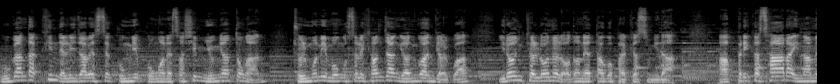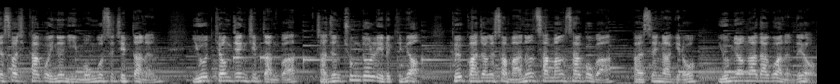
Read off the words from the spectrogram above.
우간다 퀸 엘리자베스 국립공원에서 16년 동안 줄무늬 몽구스를 현장 연구한 결과 이런 결론을 얻어냈다고 밝혔습니다. 아프리카 사하라 이남에 서식하고 있는 이 몽구스 집단은 이웃 경쟁 집단과 잦은 충돌을 일으키며 그 과정에서 많은 사망 사고가 발생하기로 유명하다고 하는데요.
